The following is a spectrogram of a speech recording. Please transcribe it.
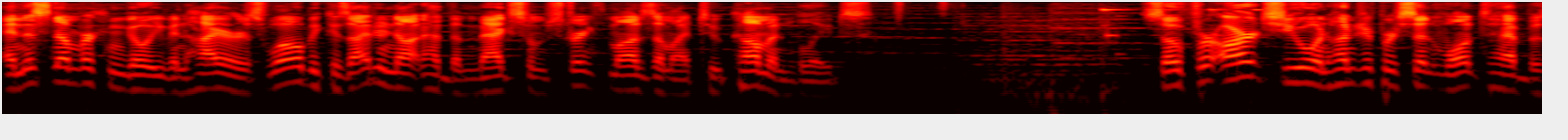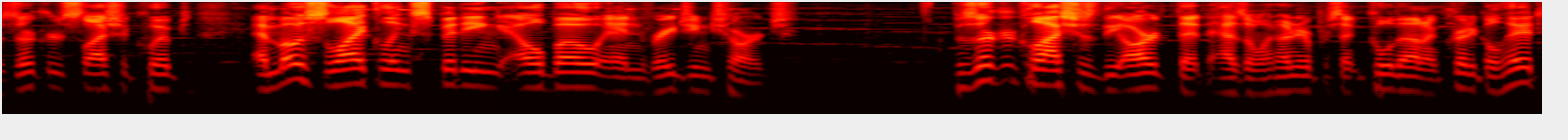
and this number can go even higher as well because I do not have the maximum strength mods on my two common blades. So for arts, you 100% want to have Berserker Slash equipped, and most likely Spinning Elbow and Raging Charge. Berserker Slash is the art that has a 100% cooldown on critical hit,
